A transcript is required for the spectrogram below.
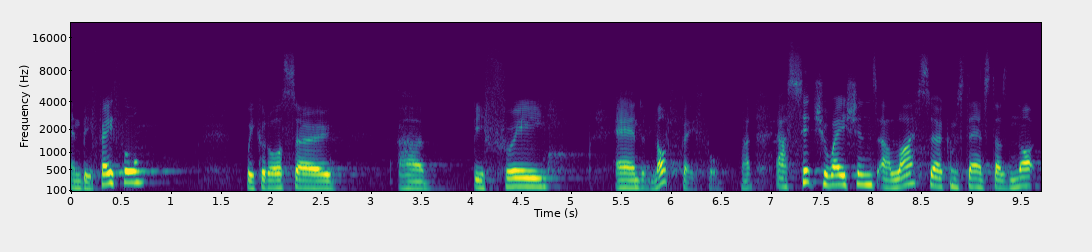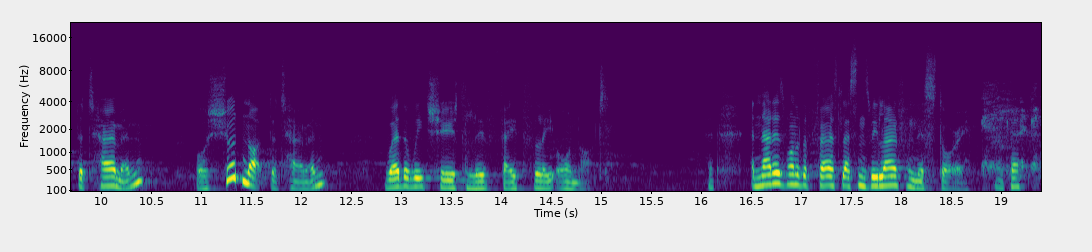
and be faithful. We could also uh, be free and not faithful. Right? Our situations, our life circumstance does not determine or should not determine whether we choose to live faithfully or not. And that is one of the first lessons we learn from this story. Okay?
